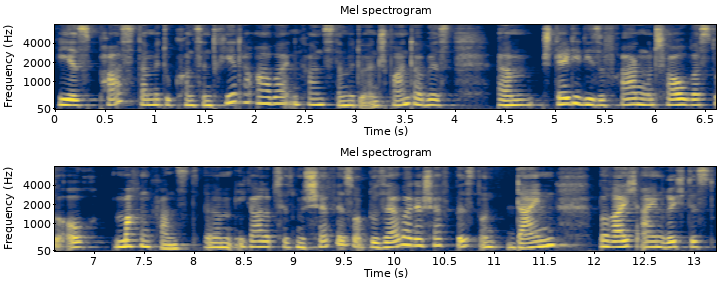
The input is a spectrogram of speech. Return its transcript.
wie es passt, damit du konzentrierter arbeiten kannst, damit du entspannter bist, ähm, stell dir diese Fragen und schau, was du auch machen kannst. Ähm, egal, ob es jetzt mit Chef ist, ob du selber der Chef bist und deinen Bereich einrichtest,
